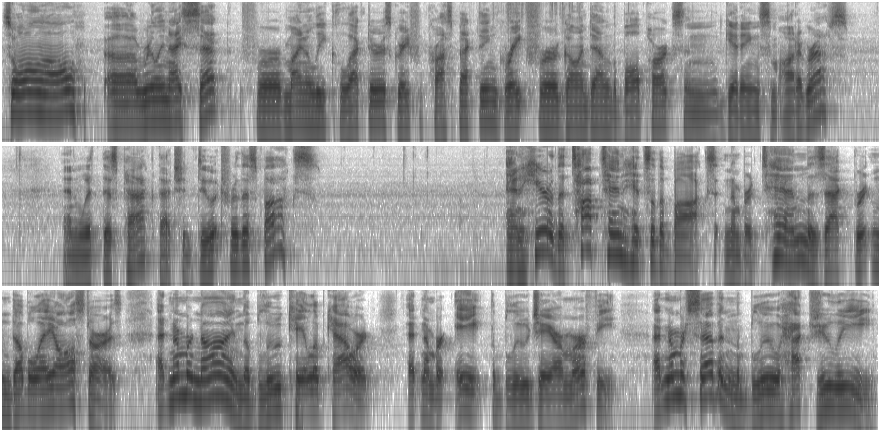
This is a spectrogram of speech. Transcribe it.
So all in all, a really nice set for minor league collectors. Great for prospecting. Great for going down to the ballparks and getting some autographs. And with this pack, that should do it for this box. And here are the top 10 hits of the box. At number 10, the Zach Britton Double-A All-Stars. At number 9, the blue Caleb Cowart. At number 8, the blue J.R. Murphy. At number 7, the blue Hak-Ju Lee.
